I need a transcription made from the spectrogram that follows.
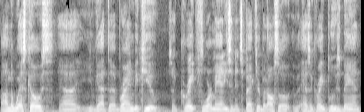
On the West Coast, uh, you've got uh, Brian McHugh. He's a great floor man. He's an inspector, but also has a great blues band.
